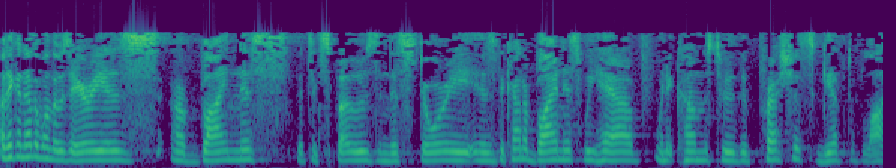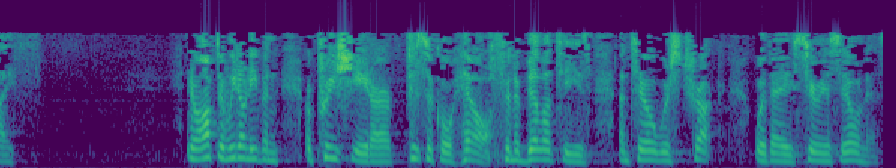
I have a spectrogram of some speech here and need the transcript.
I think another one of those areas of blindness that's exposed in this story is the kind of blindness we have when it comes to the precious gift of life. You know, often we don't even appreciate our physical health and abilities until we're struck with a serious illness.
